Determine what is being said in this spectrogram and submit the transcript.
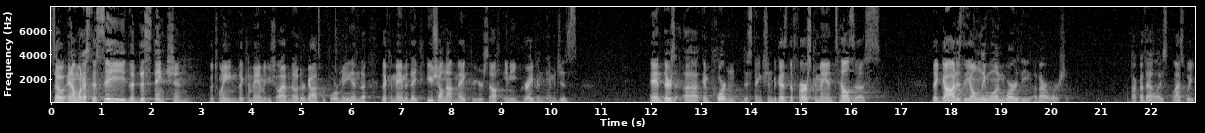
So, and I want us to see the distinction between the commandment, you shall have no other gods before me, and the, the commandment that you shall not make for yourself any graven images. And there's an important distinction because the first command tells us that God is the only one worthy of our worship. We talked about that last, week.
